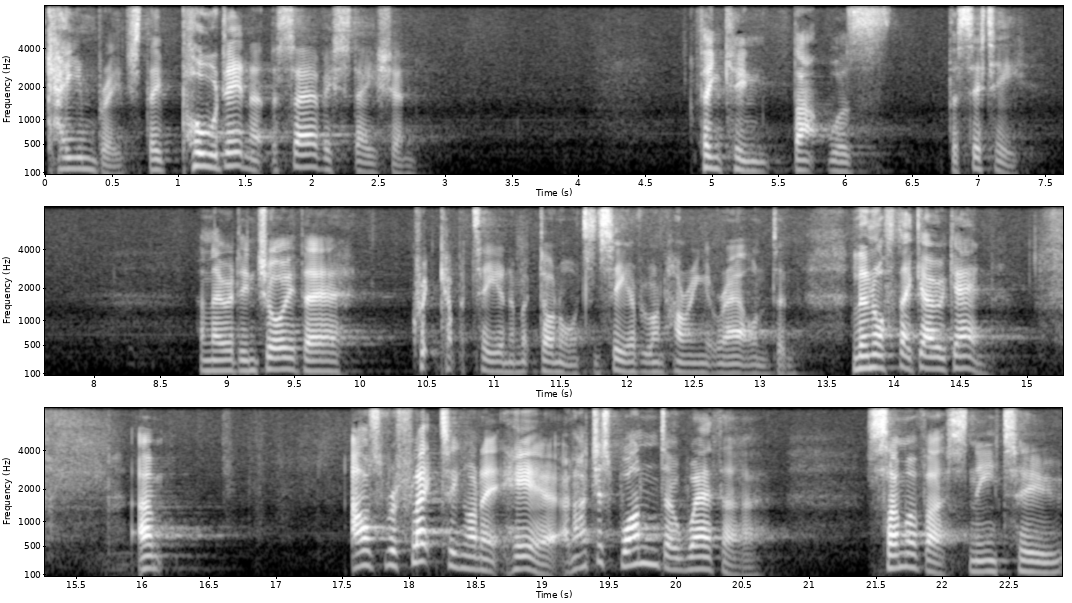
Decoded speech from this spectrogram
Cambridge, they pulled in at the service station thinking that was the city. And they would enjoy their quick cup of tea in a McDonald's and see everyone hurrying around, and, and then off they go again. Um, I was reflecting on it here, and I just wonder whether some of us need to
